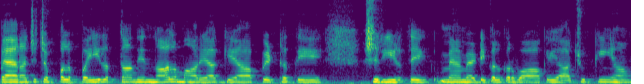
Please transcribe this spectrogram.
ਪੈਰਾਂ 'ਚ ਚੱਪਲ ਪਈ, ਲੱਤਾਂ ਦੇ ਨਾਲ ਮਾਰਿਆ ਗਿਆ, ਪਿੱਠ ਤੇ, ਸਰੀਰ ਤੇ ਮੈਂ ਮੈਡੀਕਲ ਕਰਵਾ ਕੇ ਆ ਚੁੱਕੀ ਆ।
